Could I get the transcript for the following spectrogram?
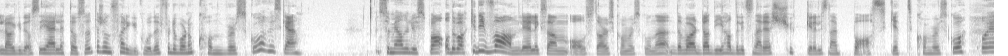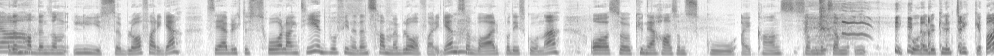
lagd Jeg lette også etter sånn fargekode, for det var noen Converse-sko, husker jeg. Som jeg hadde lyst på. Og det var ikke de vanlige liksom, All Stars Converse-skoene. Det var da de hadde litt sånn tjukkere litt sånn der basket-Converse-sko. Oh, ja. Og den hadde en sånn lyseblå farge. Så jeg brukte så lang tid på å finne den samme blåfargen som var på de skoene. Og så kunne jeg ha sånn sko-icons som liksom ikoner du kunne trykke på.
